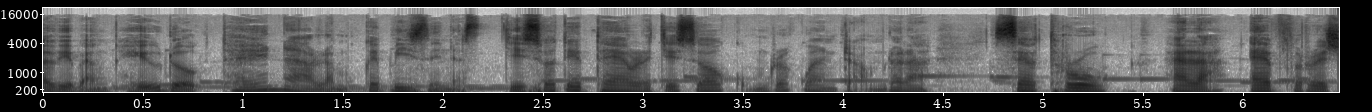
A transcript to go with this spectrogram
bởi vì bạn hiểu được thế nào là một cái business. Chỉ số tiếp theo là chỉ số cũng rất quan trọng, đó là sell through hay là average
